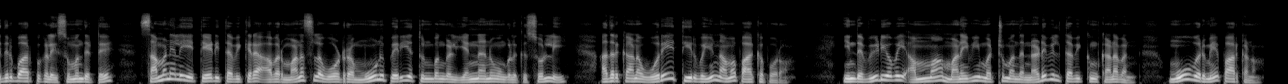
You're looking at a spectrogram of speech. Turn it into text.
எதிர்பார்ப்புகளை சுமந்துட்டு சமநிலையை தேடி தவிக்கிற அவர் மனசுல ஓடுற மூணு பெரிய துன்பங்கள் என்னன்னு உங்களுக்கு சொல்லி அதற்கான ஒரே தீர்வையும் நாம பார்க்க போறோம். இந்த வீடியோவை அம்மா மனைவி மற்றும் அந்த நடுவில் தவிக்கும் கணவன் மூவருமே பார்க்கணும்.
